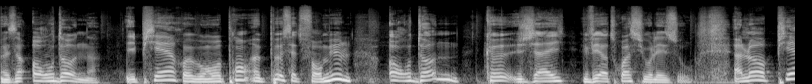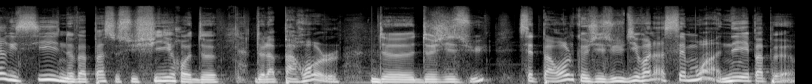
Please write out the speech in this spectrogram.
en disant ordonne. Et Pierre on reprend un peu cette formule, ordonne que j'aille vers toi sur les eaux. Alors Pierre ici ne va pas se suffire de, la parole de, de Jésus, cette parole que Jésus lui dit, voilà, c'est moi, n'ayez pas peur.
